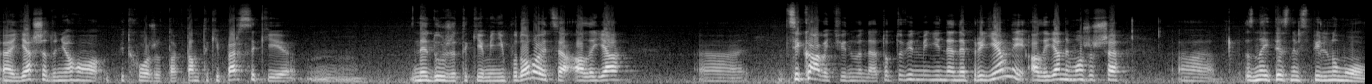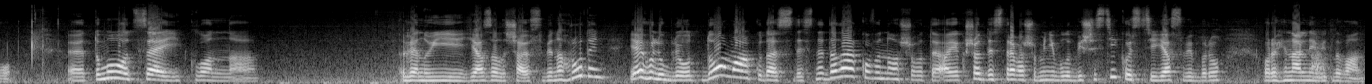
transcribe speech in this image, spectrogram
Е, Я ще до нього підходжу. Так. Там такі персики не дуже такі мені подобаються, але я е, цікавить він мене. Тобто він мені не неприємний, але я не можу ще е, знайти з ним спільну мову. Е, тому цей клон на Лянуї я залишаю собі на грудень. Я його люблю от вдома, кудись десь недалеко виношувати. А якщо десь треба, щоб мені було більше стійкості, я собі беру оригінальний від Левант.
